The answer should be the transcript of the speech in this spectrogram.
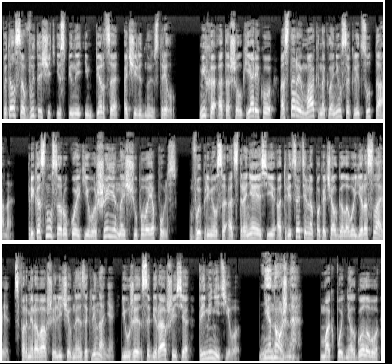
пытался вытащить из спины имперца очередную стрелу. Миха отошел к Ярику, а старый маг наклонился к лицу Тана. Прикоснулся рукой к его шее, нащупывая пульс. Выпрямился, отстраняясь, и отрицательно покачал головой Ярославе, сформировавшей лечебное заклинание и уже собиравшийся применить его. «Не нужно!» Маг поднял голову,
